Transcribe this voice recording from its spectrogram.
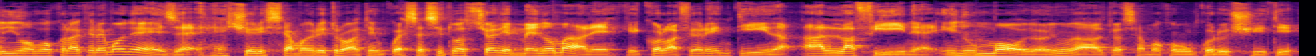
di nuovo con la Cremonese e ci siamo ritrovati in questa situazione. Meno male che con la Fiorentina, alla fine, in un modo o in un altro, siamo comunque riusciti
